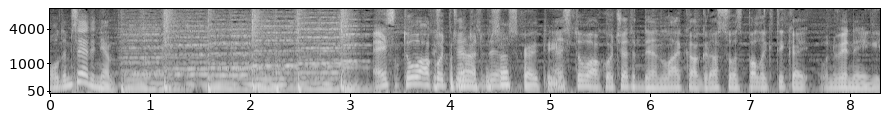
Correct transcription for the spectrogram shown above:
Uldim Ziediņam. Es tuvāko, četru dienu, es tuvāko četru dienu laikā grasos palikt tikai un vienīgi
